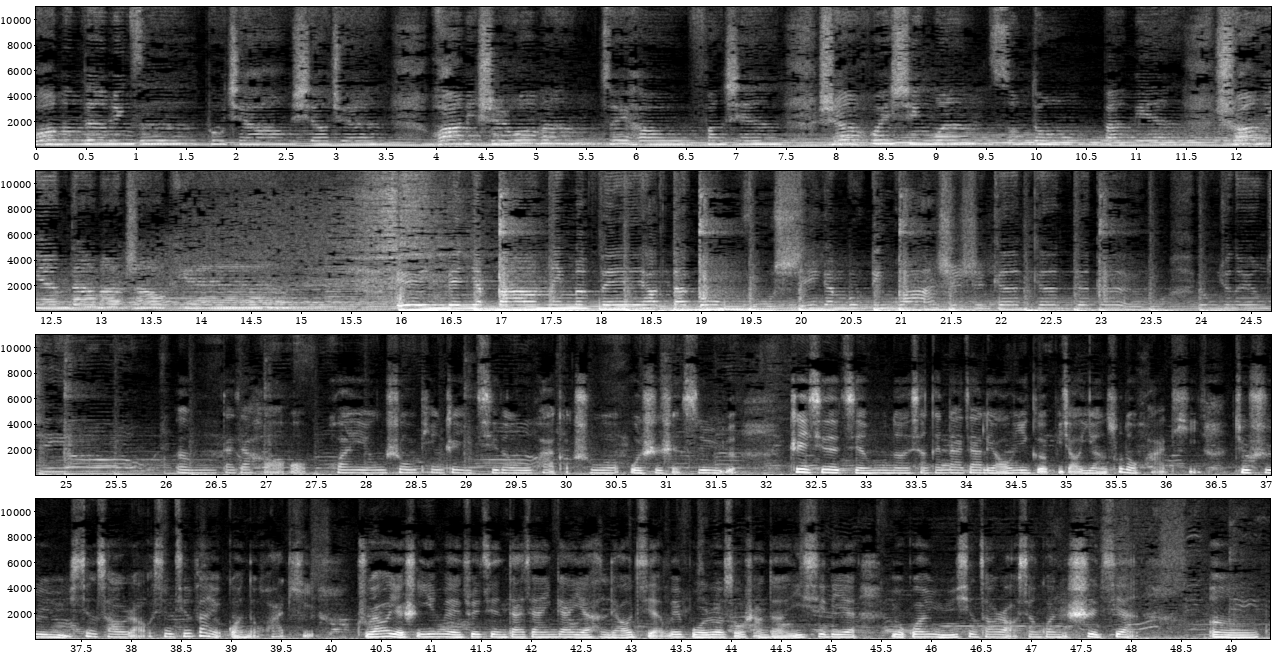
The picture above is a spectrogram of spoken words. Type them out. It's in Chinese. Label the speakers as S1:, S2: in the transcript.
S1: 我们的名字不叫小娟，花名是我们最后防线。社会新闻耸动版面，双眼打码照片。夜莺变哑巴，你们费好大功夫，谁敢不听话？时时刻刻的刻，
S2: 嗯，大家好，欢迎收听这一期的无话可说，我是沈思雨。这一期的节目呢，想跟大家聊一个比较严肃的话题，就是与性骚扰、性侵犯有关的话题。主要也是因为最近大家应该也很了解微博热搜上的一系列有关于性骚扰相关的事件，嗯，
